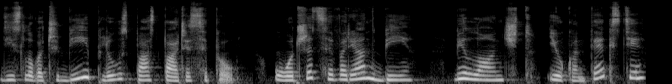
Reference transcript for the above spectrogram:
дієслова to be плюс past participle. Отже, це варіант B – be launched. І у контексті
